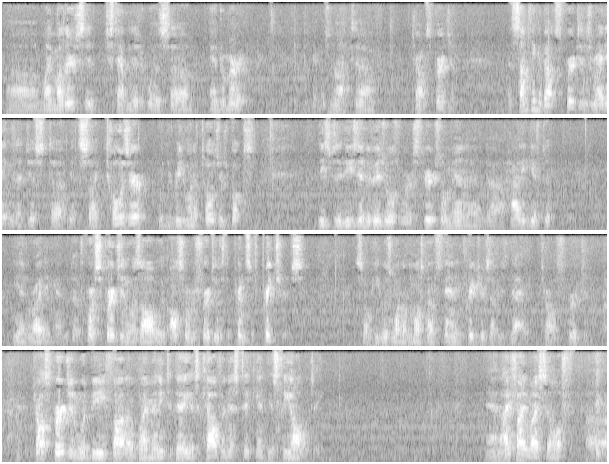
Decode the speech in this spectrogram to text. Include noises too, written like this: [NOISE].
Uh, my mother's, it just happened that it was um, Andrew Murray. It was not um, Charles Spurgeon. There's something about Spurgeon's writing that just, uh, it's like Tozer, when you read one of Tozer's books these these individuals were spiritual men and uh, highly gifted in writing. And of course, Spurgeon was also referred to as the Prince of Preachers. So he was one of the most outstanding preachers of his day, Charles Spurgeon. Charles Spurgeon would be thought of by many today as Calvinistic in his theology. And I find myself uh,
